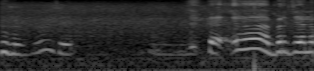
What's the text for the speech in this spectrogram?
Berjalan.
